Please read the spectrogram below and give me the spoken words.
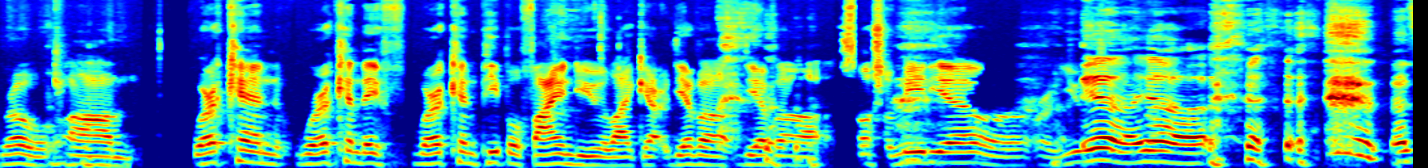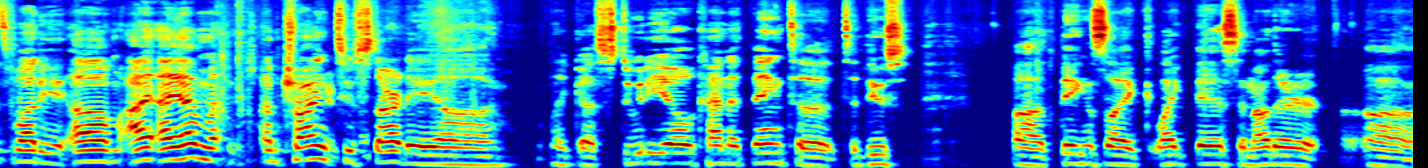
bro. Um, where can where can they where can people find you like uh, do you have a do you have a social media or, or YouTube? yeah yeah that's funny um i i am i'm trying to start a uh like a studio kind of thing to to do uh things like like this and other uh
